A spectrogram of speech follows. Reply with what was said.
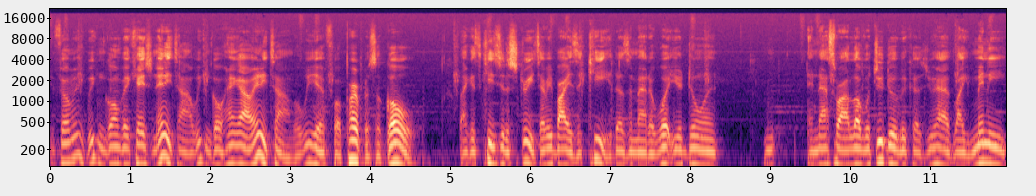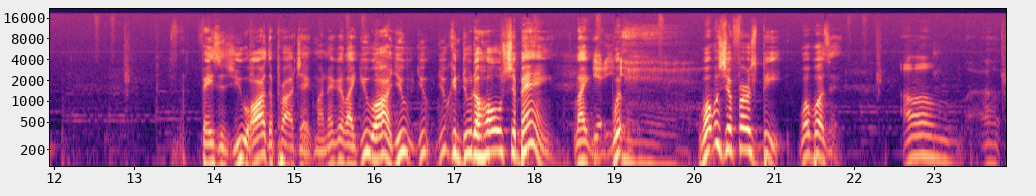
You feel me? We can go on vacation anytime. We can go hang out anytime. But we here for a purpose, a goal. Like it's keys to the streets. Everybody's a key. It doesn't matter what you're doing, and that's why I love what you do because you have like many phases. You are the project, my nigga. Like you are. You you you can do the whole shebang. Like what, what was your first beat? What was it? Um. Uh. It,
